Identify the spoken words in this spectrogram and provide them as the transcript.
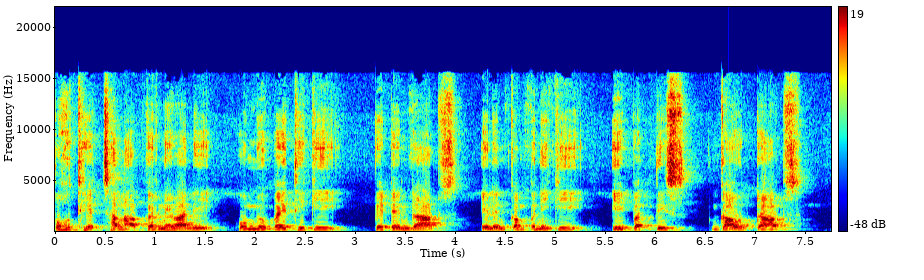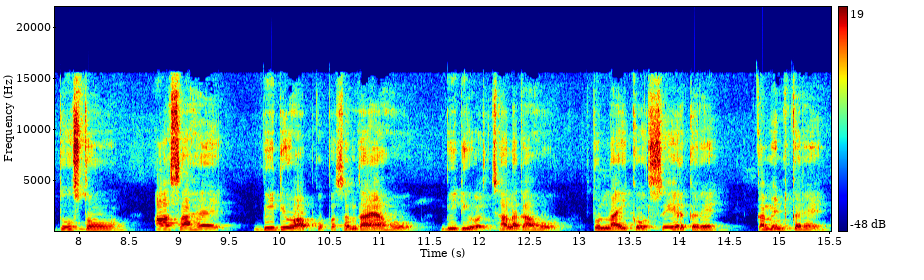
बहुत ही अच्छा लाभ करने वाली होम्योपैथी की, पेटेंट ड्राप्स एल कंपनी की ए बत्तीस गाउट ड्राप्स दोस्तों, आशा है वीडियो आपको पसंद आया हो, वीडियो अच्छा लगा हो तो लाइक और शेयर करें, कमेंट करें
